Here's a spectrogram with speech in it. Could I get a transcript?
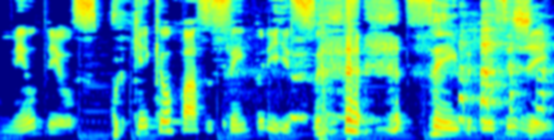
meu Deus, por que, que eu faço sempre isso? sempre desse jeito.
